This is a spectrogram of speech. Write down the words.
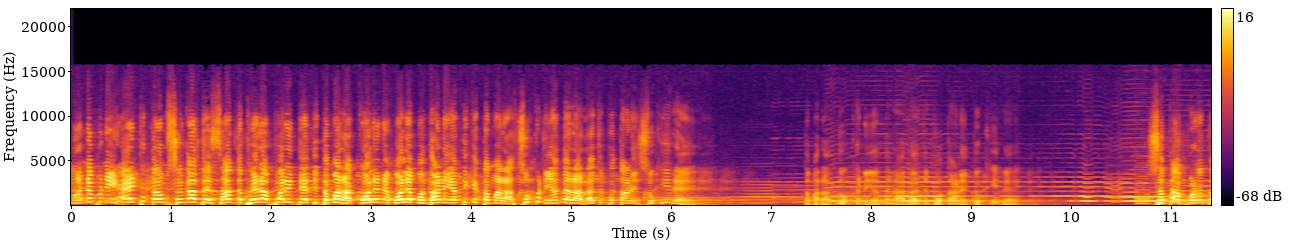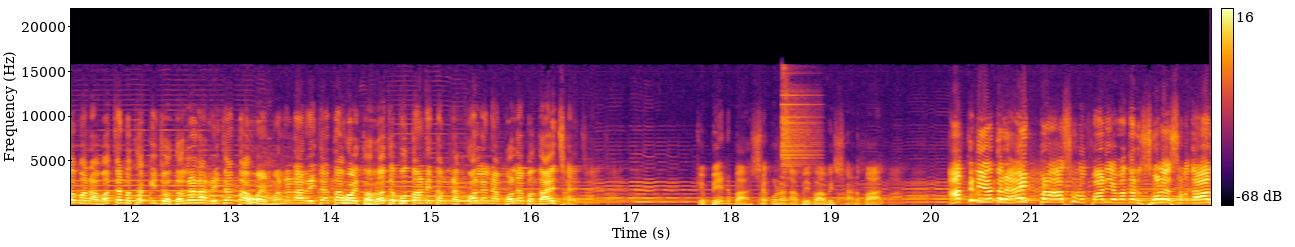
મંડપની હેઠ તમ સંગાતે સાત ફેરા ફરી તેથી તમારા કોલે ને બોલે બંધાણી હતી કે તમારા સુખની અંદર આ રજપૂતાણી સુખી રહે? તમારા દુઃખની અંદર આ રજપૂતાણી દુખી રહે? છતાં પણ તમારા વચન થકી જો દલડા રહી જતા હોય મનડા રહી જતા હોય તો રજપૂતાણી તમને કોલે ને ભોલે બંધાય છે. કે બેનબા શગુણાના વિવાહ વિશાળ બાદ આંખની અંદર એક પણ આંસુડું પાડ્યા વગર સોળે શણગાર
